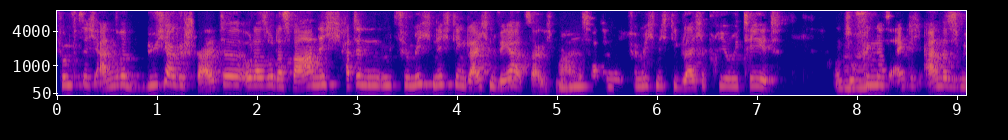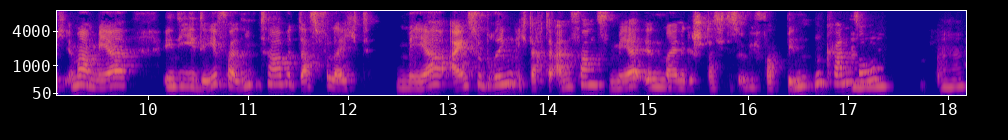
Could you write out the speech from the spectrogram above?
50 andere Bücher gestalte oder so, das war nicht, hatte für mich nicht den gleichen Wert, sage ich mal. Mhm. Es hatte für mich nicht die gleiche Priorität. Und so mhm. fing das eigentlich an, dass ich mich immer mehr in die Idee verliebt habe, das vielleicht mehr einzubringen. Ich dachte anfangs mehr in meine, dass ich das irgendwie verbinden kann, so. Mhm. Mhm.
